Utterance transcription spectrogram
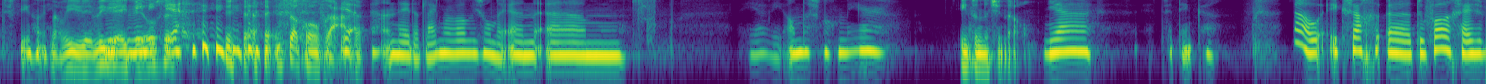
interviewen. Nou, wie, wie, wie weet wie wil ze. ja. ik zal het gewoon vragen. Ja, nee, dat lijkt me wel bijzonder. En um, ja, wie anders nog meer? Internationaal. Ja, te denken. Nou, ik zag uh, toevallig, zij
